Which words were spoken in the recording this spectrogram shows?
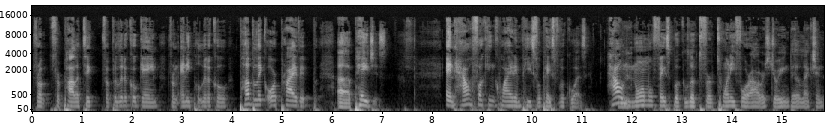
from for politic for political gain from any political public or private uh, pages. And how fucking quiet and peaceful Facebook was. How mm. normal Facebook looked for 24 hours during the election,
